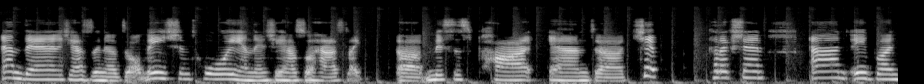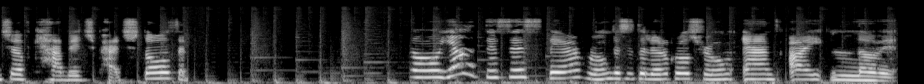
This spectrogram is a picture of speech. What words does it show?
And then she has an Dalmatian toy. And then she also has like uh, Mrs. Pot and uh, Chip collection and a bunch of Cabbage Patch dolls. So yeah, this is their room. This is the little girl's room and I love it.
